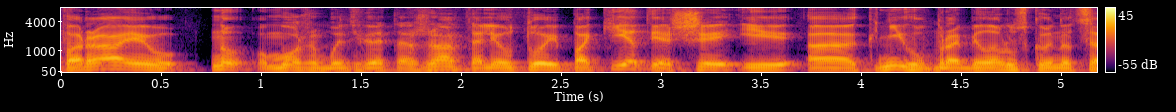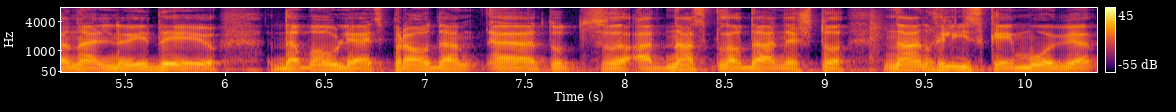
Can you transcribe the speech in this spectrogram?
параю Ну может быть гэта жарт але ў той пакет яшчэ і кнігу про беларускую нацыянальную ідэю добавлять Праўда тут одна складана что на англійскай мове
